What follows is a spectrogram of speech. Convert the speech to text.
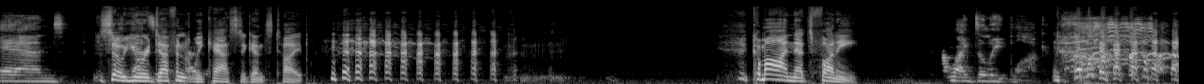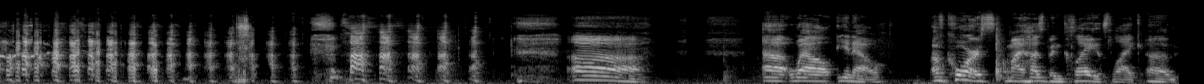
and So you were That's it. definitely cast against type. Come on, that's funny. I'm like delete block. uh, uh, well, you know, of course, my husband Clay is like, um,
